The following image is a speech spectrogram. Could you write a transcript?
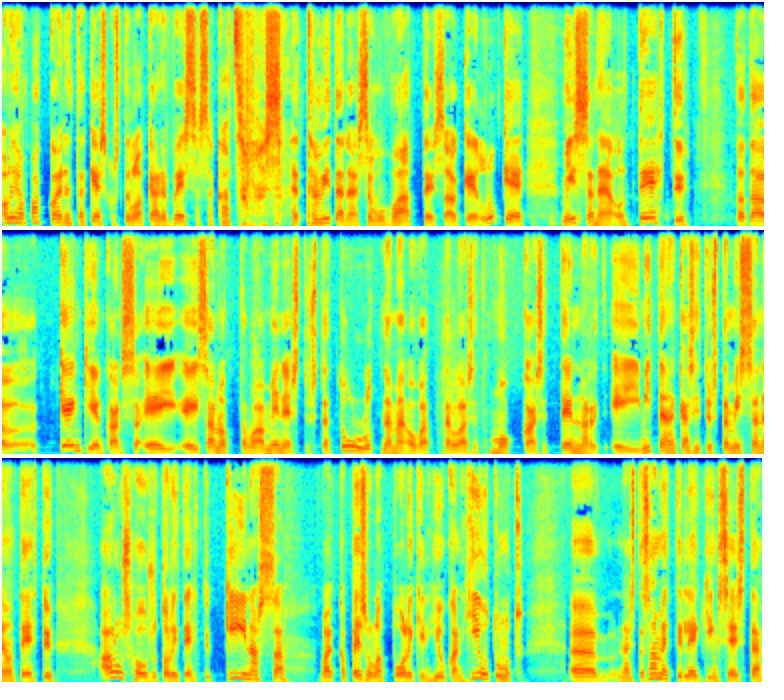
oli ihan pakko ennen tätä keskustelua käydä vessassa katsomassa, että mitä näissä mun vaatteissa oikein lukee, missä nämä on tehty. Tota, kenkien kanssa ei, ei sanottavaa menestystä tullut. Nämä ovat tällaiset mokkaiset tennarit. Ei mitään käsitystä, missä ne on tehty. Alushousut oli tehty Kiinassa, vaikka pesulappu olikin hiukan hiutunut. Ö, näistä samettileggingseistä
